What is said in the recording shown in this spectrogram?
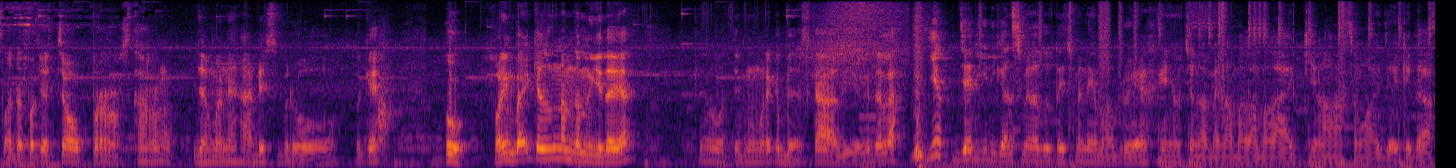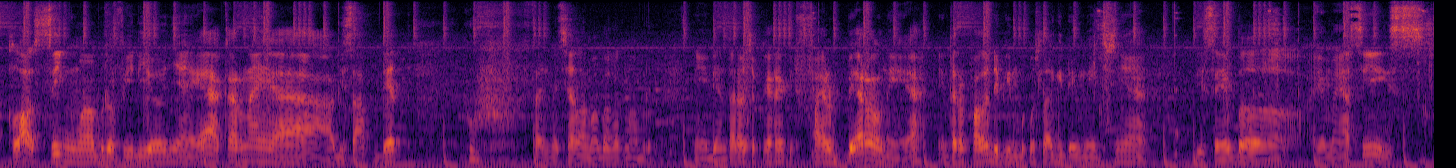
Pada pakai chopper. Sekarang zamannya Hades, Bro. Oke. Uh, paling baik kill 6 teman kita ya. Oh, tim mereka beda sekali. Ya udah lah. Yap, jadi ini kan 9 attachment ya ma bro ya. Kayaknya udah nggak main lama-lama lagi. Langsung aja kita closing ma bro videonya ya. Karena ya habis update Huh, file match lama banget ma bro. Nih, di antara ucap pakai rapid fire barrel nih ya. Intervalnya dibikin bagus lagi damage-nya. Disable, MI assist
